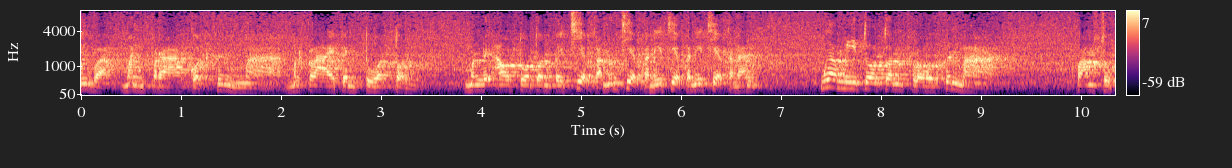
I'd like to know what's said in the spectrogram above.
ยิ่งกว่ามันปรากฏขึ้นมา มันกลายเป็นตัวตน มันเลยเอาตัวตนไปเทียบกับนู้นเทียบกันนี้เทียบกันนี้เทียบกันนั้น เมื่อมีตัวตนโผล่ขึ้นมา ความสุข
